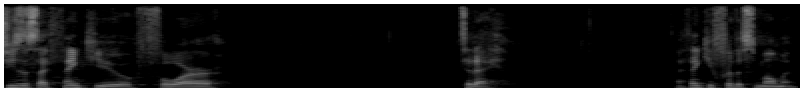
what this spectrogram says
Jesus, I thank you for today. I thank you for this moment.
